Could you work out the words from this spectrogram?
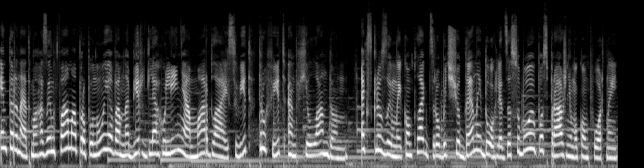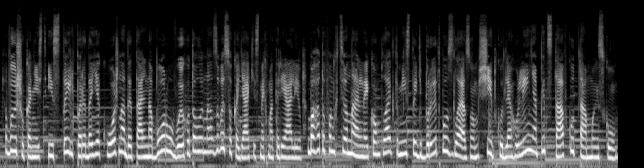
Інтернет-магазин Фама пропонує вам набір для гоління Marblice від Truefit and Hill London. Ексклюзивний комплект зробить щоденний догляд за собою по-справжньому комфортний. Вишуканість і стиль передає кожна деталь набору, виготовлена з високоякісних матеріалів. Багатофункціональний комплект містить бритву з лезом, щітку для гоління, підставку та миску.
